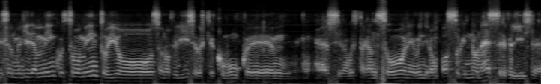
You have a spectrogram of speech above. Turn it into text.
se me chiedi a me in questo momento io sono felice perché comunque esci da questa canzone, quindi non posso che non essere felice.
